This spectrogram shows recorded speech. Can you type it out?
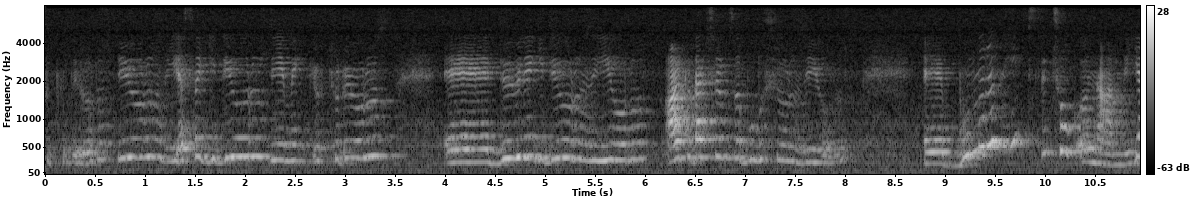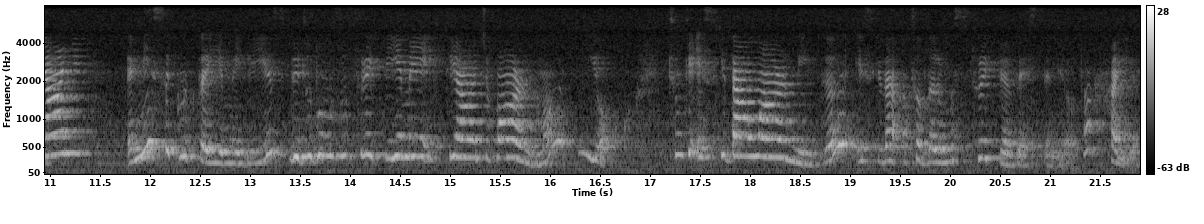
sıkılıyoruz diyoruz, yasa gidiyoruz, yemek götürüyoruz, e, düğüne gidiyoruz, yiyoruz, arkadaşlarımızla buluşuyoruz, yiyoruz. E, bunların hepsi çok önemli. Yani e, ne sıklıkta yemeliyiz? Vücudumuzun sürekli yemeğe ihtiyacı var mı? Yok. Çünkü eskiden var mıydı? Eskiden atalarımız sürekli besleniyordu. Hayır.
